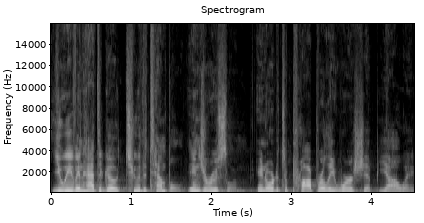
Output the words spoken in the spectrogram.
You even had to go to the temple in Jerusalem in order to properly worship Yahweh.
